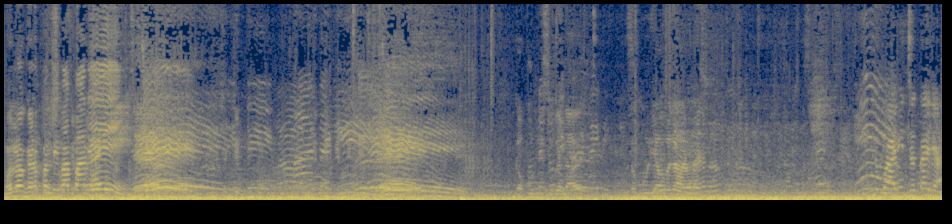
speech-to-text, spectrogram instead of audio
બોલો ગણપતિ બાપાની કપૂરની સુગંધ આવે કપૂરિયાઓ બધા આવે આવી જતા રહ્યા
